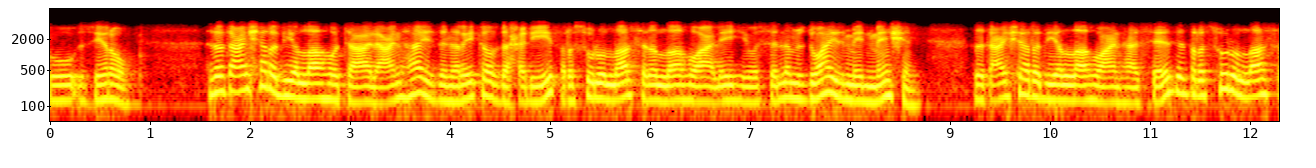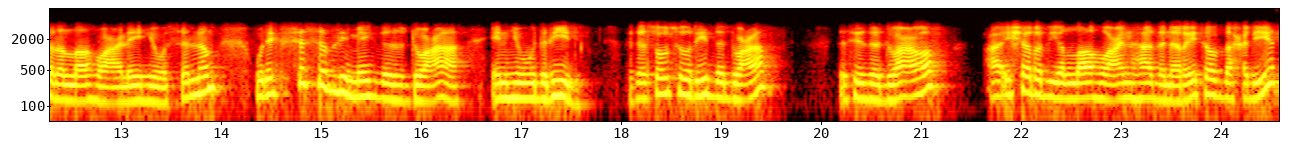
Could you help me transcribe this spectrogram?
820. Hazrat Aisha radiallahu ta'ala anha is the narrator of the hadith. Rasulullah sallallahu alayhi wasallam's dua is made mention. That Aisha radiallahu anha says that Rasulullah sallallahu alayhi wasallam would excessively make this dua and he would read. Let us also read the dua. This is the dua of Aisha radiallahu anha, the narrator of the hadith,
